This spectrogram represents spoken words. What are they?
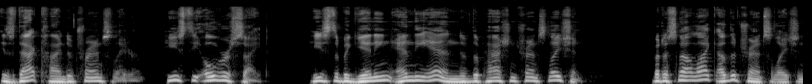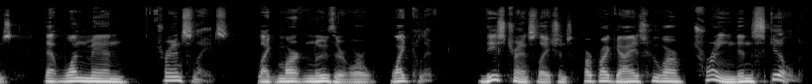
is that kind of translator. He's the oversight. He's the beginning and the end of the Passion Translation. But it's not like other translations that one man translates, like Martin Luther or Wycliffe. These translations are by guys who are trained and skilled.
